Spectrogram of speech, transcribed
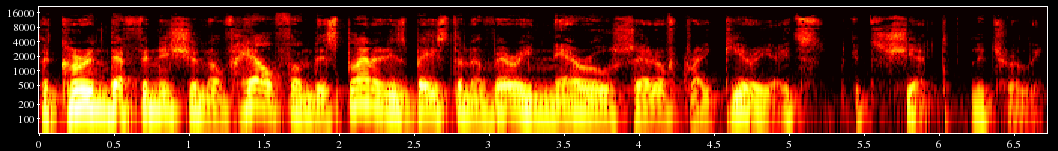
The current definition of health on this planet is based on a very narrow set of criteria. It's it's shit, literally.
